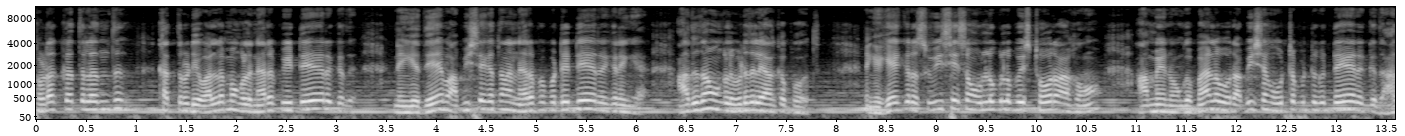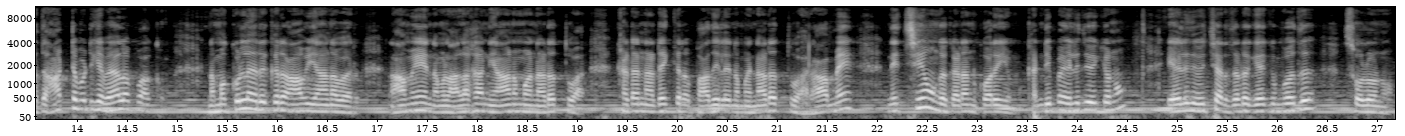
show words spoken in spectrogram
தொடக்கத்திலேருந்து கத்தருடைய வல்லமை உங்களை நிரப்பிக்கிட்டே இருக்குது. நீங்கள் தேவ அபிஷேகத்தினால் நிரப்பப்பட்டுகிட்டே இருக்கிறீங்க. அதுதான் உங்களை விடுதலை ஆக்க போகுது. நீங்கள் கேட்குற சுவிசேஷம் உள்ளுக்குள்ளே போய் ஸ்டோர் ஆகும். ஆமேன் உங்கள் மேலே ஒரு அபிஷேகம் ஊற்றப்பட்டுக்கிட்டே இருக்குது. அது ஆட்டோமேட்டிக்காக வேலை பார்க்கும். நமக்குள்ளே இருக்கிற ஆவியானவர் ஆமே நம்மளை அழகாக ஞானமாக நடத்துவார். கடன் அடைக்கிற பாதையில் நம்ம நடத்துவார். ஆமே நிச்சயம் உங்கள் கடன் குறையும். கண்டிப்பாக எழுதி வைக்கணும். எழுதி வச்சு அடுத்த தடவை கேட்கும்போது சொல்லணும்.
